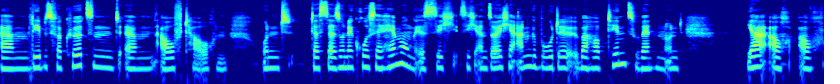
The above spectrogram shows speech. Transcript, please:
ähm, lebensverkürzend ähm, auftauchen und dass da so eine große Hemmung ist, sich, sich an solche Angebote überhaupt hinzuwenden und ja, auch, auch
